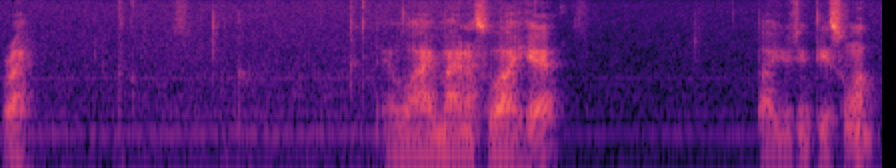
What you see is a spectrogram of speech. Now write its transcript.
right. Then Y minus Y here by using this one.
